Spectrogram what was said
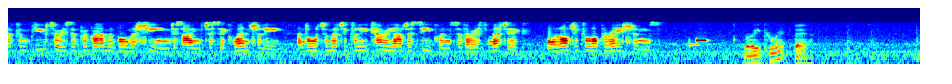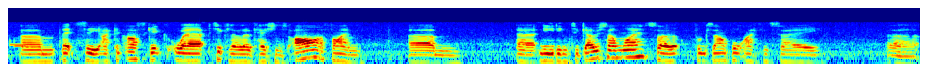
A computer is a programmable machine designed to sequentially and automatically carry out a sequence of arithmetic or logical operations. Very correct there. Um, let's see, I can ask it where particular locations are if I'm um, uh, needing to go somewhere. So, for example, I can say, uh,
